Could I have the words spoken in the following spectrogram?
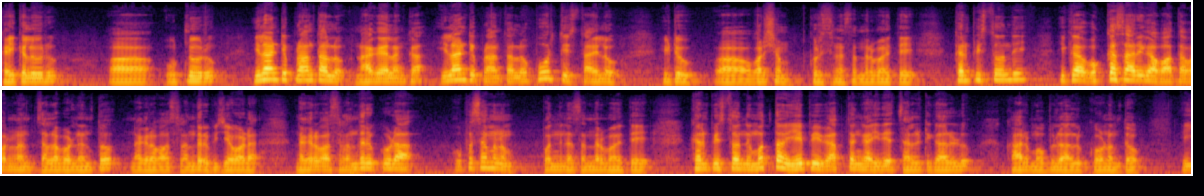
కైకలూరు ఉట్నూరు ఇలాంటి ప్రాంతాల్లో నాగాయలంక ఇలాంటి ప్రాంతాల్లో పూర్తి స్థాయిలో ఇటు వర్షం కురిసిన సందర్భం అయితే కనిపిస్తోంది. ఇక ఒక్కసారిగా వాతావరణం చల్లబడడంతో నగరవాసులందరూ విజయవాడ నగరవాసులందరూ కూడా ఉపశమనం పొందిన సందర్భం అయితే కనిపిస్తోంది. మొత్తం ఏపీ వ్యాప్తంగా ఇదే చల్లటి గాలులు కారు మబ్బులు అలుపుకోవడంతో ఈ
